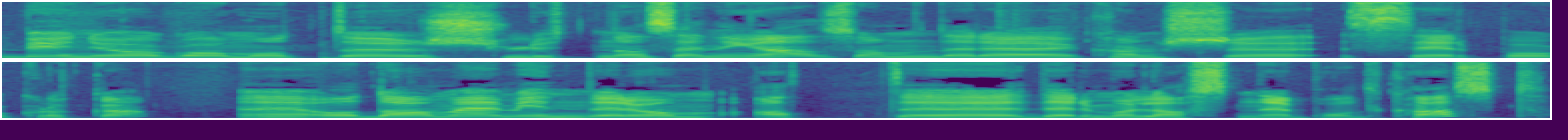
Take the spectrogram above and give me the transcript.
begynner jo å gå mot eh, slutten av sendinga, som dere kanskje ser på klokka. Eh, og da må jeg minne dere om at eh, dere må laste ned podkast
